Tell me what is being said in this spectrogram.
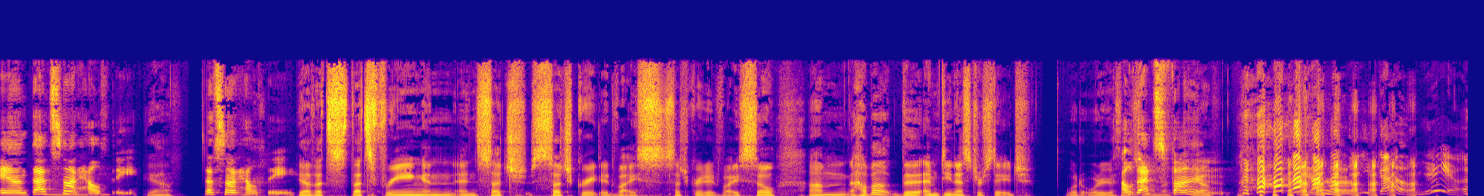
and that's mm. not healthy. Yeah that's not healthy yeah that's that's freeing and and such such great advice such great advice so um how about the empty nester stage what, what are your thoughts? Oh, that's that? fun. Yeah. yeah. there you go. Yeah.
